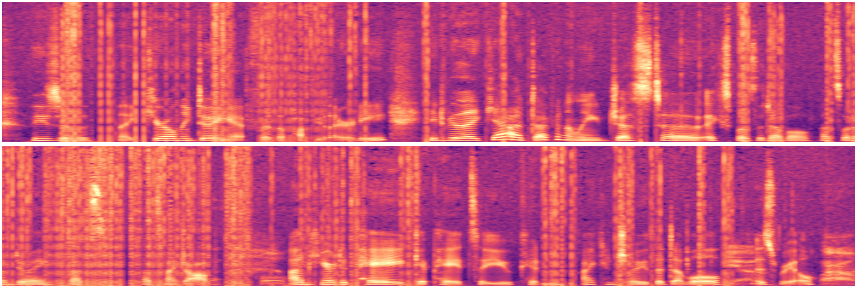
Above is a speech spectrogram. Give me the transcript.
these are the, like, you're only doing it for the popularity, he'd be like, yeah, definitely, just to expose the devil. That's what I'm doing. That's, that's my job. That's. I'm here to pay, get paid so you can, I can show you the devil Yeah. is real. wow.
